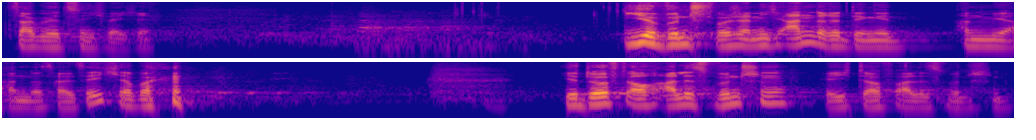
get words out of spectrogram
Ich sage jetzt nicht welche. Ihr wünscht wahrscheinlich andere Dinge an mir anders als ich, aber ihr dürft auch alles wünschen. Ich darf alles wünschen.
